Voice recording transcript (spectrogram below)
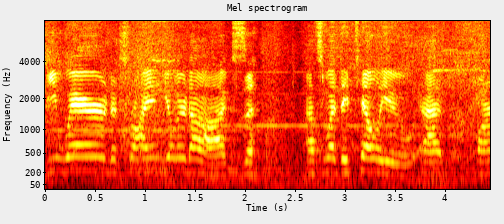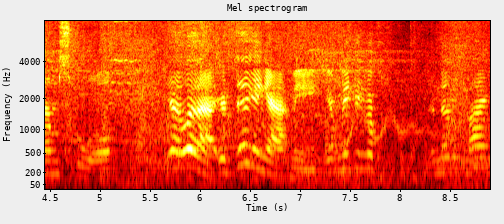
Beware the triangular dogs. That's what they tell you at farm school. Yeah, look at that. You're digging at me. You're making a... And then I...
